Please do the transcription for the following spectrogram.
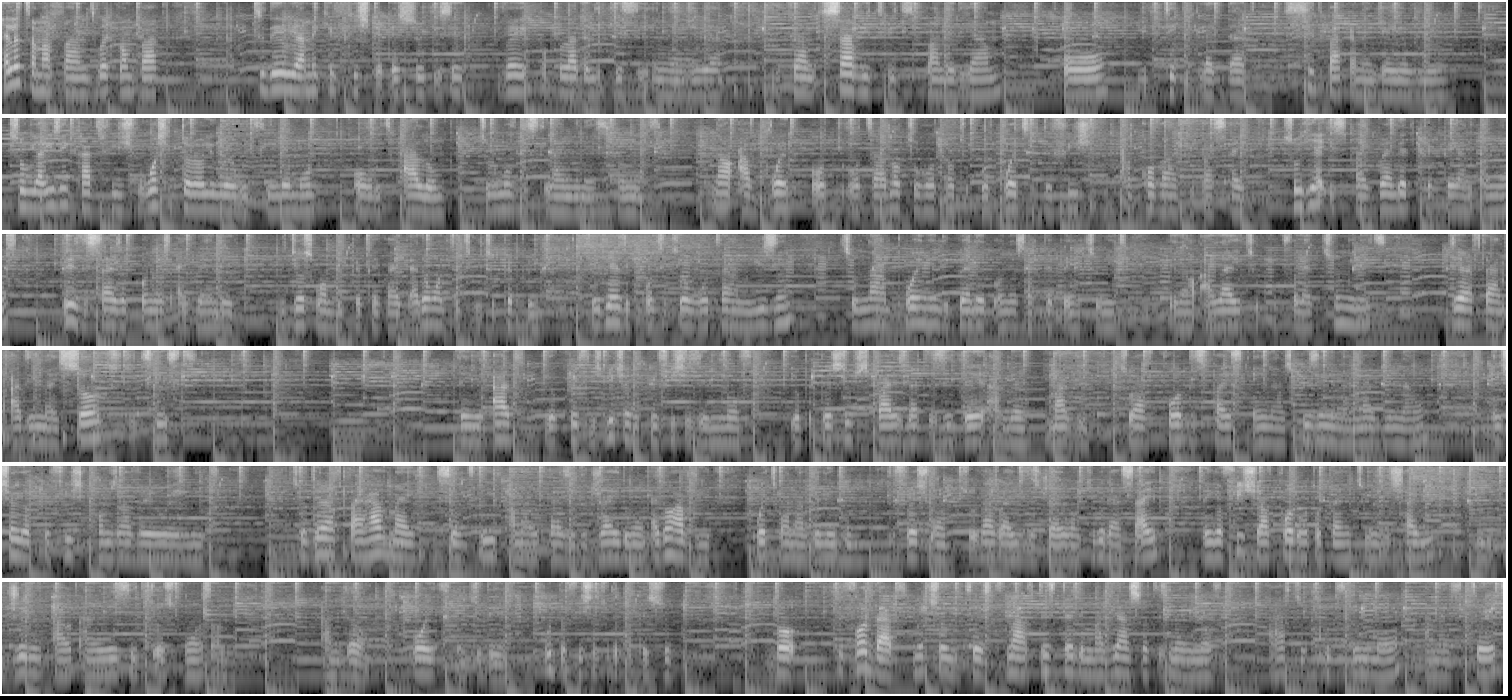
hello tama fans welcome back. Today we are making fish pepper soup. It's a very popular delicacy in nigeria. You can serve it with pounded yam or you take it like that. Sit back and enjoy your view. So we are using catfish. Wash it thoroughly well with lemon or with alum to remove the sliminess from it now i've boiled hot water not too hot not too cold boiled the fish and cover and keep aside. So here is my grinded pepper and onions. This is the size of onions i grinded with just one big pepper right? I don't want it to be too peppery. So here's the quantity of water i'm using. So now i'm pouring in the grinded onions and pepper into it. Then i'll allow it to cook for like two minutes. Thereafter i'm adding my salt to taste then you add your crayfish make sure the crayfish is enough. Your pepper soup spice that is it there and the maggi. So i've poured the spice in i'm squeezing in my maggi now. Ensure your crayfish comes out very well in it. So thereafter i have my scent leaf and my utazi the dried one. I don't have the wet one available the fresh one. So that's why i use this dry one. Keep it aside. Then your fish you have poured water into initially. You drain it out and rinse it just once and and um, pour it into the put the fish into the pepper soup. But before that make sure you taste. Now i've tasted the maggi and salt is not enough. I have to put in more and i stirred.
